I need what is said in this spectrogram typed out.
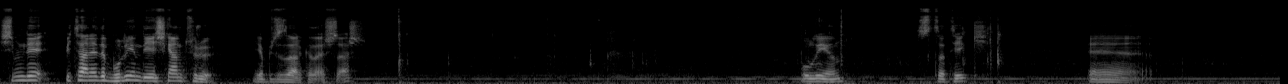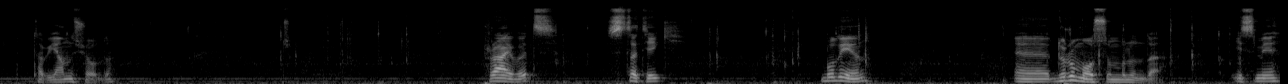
Şimdi bir tane de boolean değişken türü yapacağız arkadaşlar. Boolean static ee, tabi yanlış oldu. Private static boolean ee, durum olsun bunun da. İsmi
